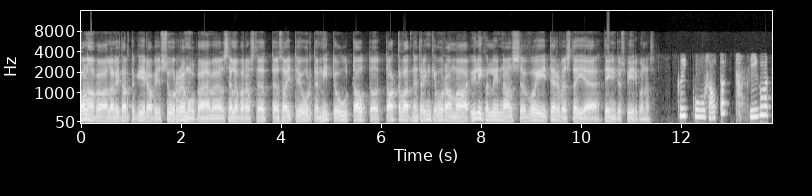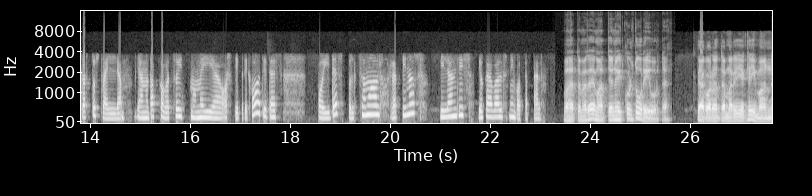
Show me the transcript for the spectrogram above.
kolmapäeval oli Tartu kiirabis suur rõõmupäev, sellepärast et saite juurde mitu uut autot. hakkavad need ringi vurama ülikoolilinnas või terves teie teeninduspiirkonnas? kõik kuus autot liiguvad Tartust välja ja nad hakkavad sõitma meie arstibrigaadides Paides, Põltsamaal, Räpinas, Viljandis, Jõgeval ning Otepääl. vahetame teemat ja nüüd kultuuri juurde peakorraldaja Marie Kliimann,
